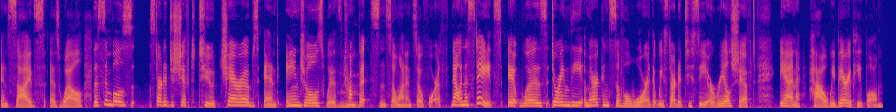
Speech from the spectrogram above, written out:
and scythes as well, the symbols started to shift to cherubs and angels with hmm. trumpets and so on and so forth. Now, in the States, it was during the American Civil War that we started to see a real shift in how we bury people.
